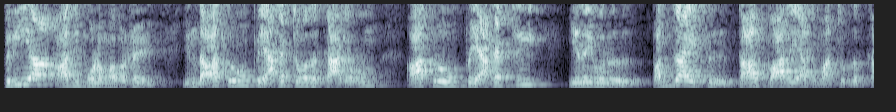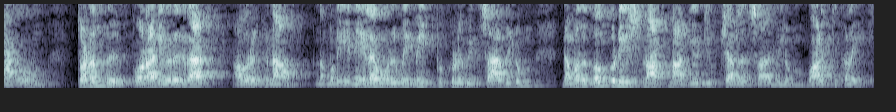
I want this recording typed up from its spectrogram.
பிரியா ஆதிமூலம் அவர்கள் இந்த ஆக்கிரமிப்பை அகற்றுவதற்காகவும் ஆக்கிரமிப்பை அகற்றி இதை ஒரு பஞ்சாயத்து தார் பாதையாக மாற்றுவதற்காகவும் தொடர்ந்து போராடி வருகிறார். அவருக்கு நாம் நம்முடைய நில உரிமை மீட்பு குழுவின் சார்பிலும் நமது Kongu news naught naught YouTube channel சார்பிலும் வாழ்த்துக்களை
